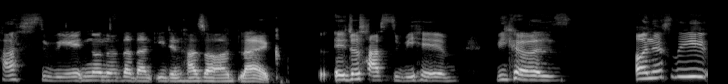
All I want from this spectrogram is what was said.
has to be none other than Eden Hazard. Like, it just has to be him because honestly,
